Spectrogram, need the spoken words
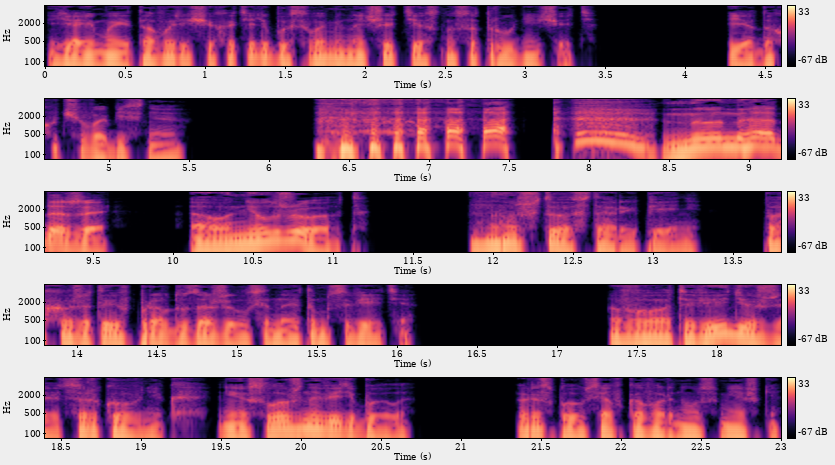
я и мои товарищи хотели бы с вами начать тесно сотрудничать. Я доходчиво объясняю. «Ха-ха-ха! Ну надо же! А он не лжет. Ну что, старый пень, похоже, ты и вправду зажился на этом свете». «Вот, видишь же, церковник, несложно ведь было». Расплылся в коварной усмешке,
